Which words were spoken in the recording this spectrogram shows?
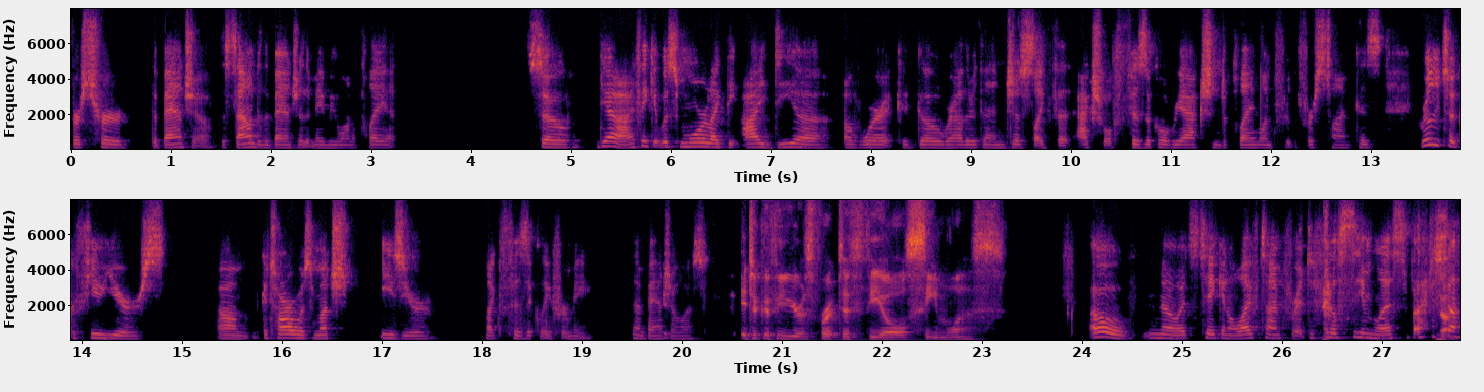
first heard the banjo, the sound of the banjo that made me want to play it. So, yeah, I think it was more like the idea of where it could go rather than just like the actual physical reaction to playing one for the first time, because it really took a few years. Um, guitar was much easier, like physically for me than banjo was. it took a few years for it to feel seamless. Oh, no, it's taken a lifetime for it to feel seamless, but uh,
